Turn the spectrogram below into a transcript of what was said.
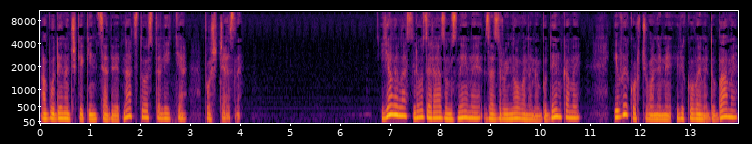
а будиночки кінця 19 століття пощезли. Я лила сльози разом з ними за зруйнованими будинками і викорчуваними віковими дубами,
